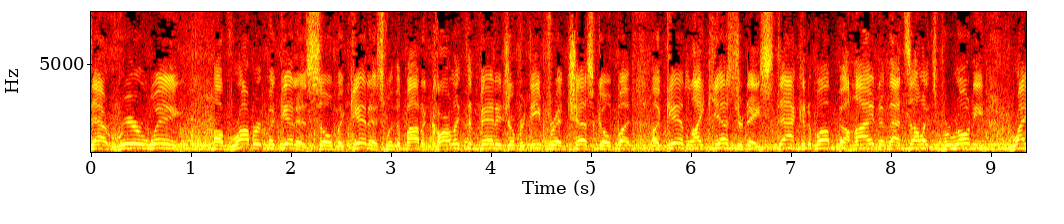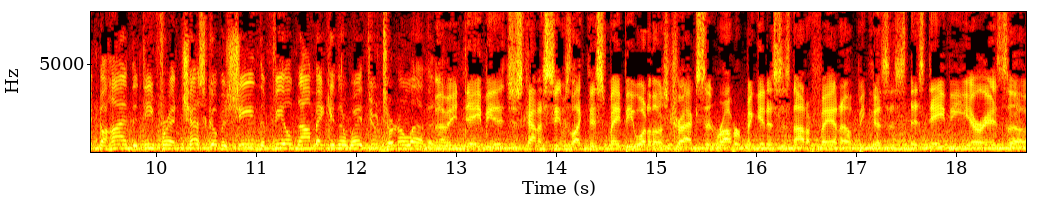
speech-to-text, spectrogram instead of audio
that rear wing of Robert McGinnis. So McGinnis with about a car length advantage over DeFrancesco. But again, like yesterday, stacking him up behind him. That's Alex Peroni right behind the DeFrancesco machine. The field now making their way through turn 11. I mean, Davey, it just kind of seems like this may be one of those tracks that Robert McGinnis is not a fan of because, as, as Davey or as uh,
